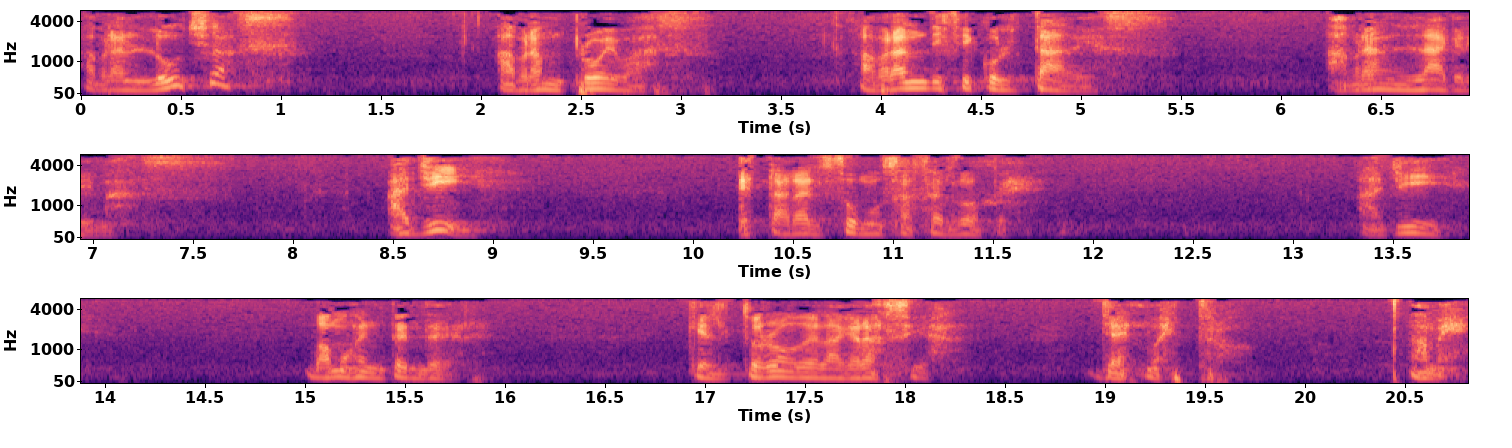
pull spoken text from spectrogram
Habrán luchas, habrán pruebas, habrán dificultades, habrán lágrimas. Allí estará el sumo sacerdote. Allí vamos a entender que el trono de la gracia ya es nuestro. Amén.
